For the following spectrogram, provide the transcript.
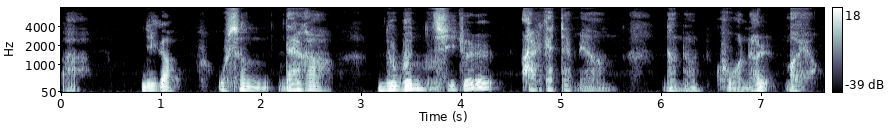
아, 네가 우선 내가 누군지를 알게 되면 너는 구원을 뭐요?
